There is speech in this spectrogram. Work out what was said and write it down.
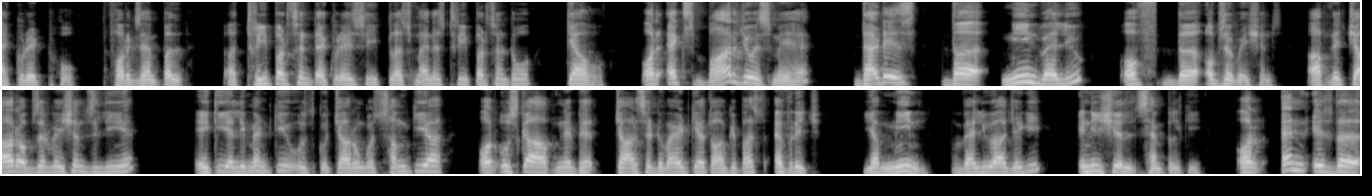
एक्यूरेट हो। For example three percent accuracy plus minus three percent हो, क्या हो? और एक्स बार जो इसमें है that is the mean value of the observation आपने चार ऑब्जर्वेशन लिए एक ही एलिमेंट की, उसको चारों को सम किया और उसका आपने फिर चार से डिवाइड किया तो आपके पास एवरेज या मीन वैल्यू आ जाएगी इनिशियल सैंपल की और n is the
